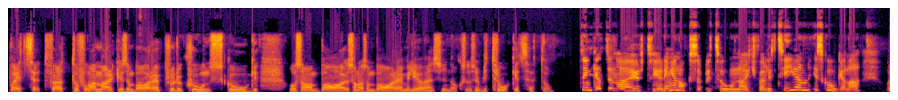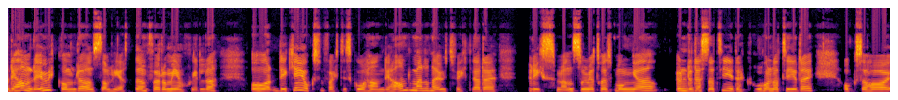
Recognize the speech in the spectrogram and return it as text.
på ett sätt. För att då får man marker som bara är produktionsskog och sådana som bara är miljöhänsyn också. Så det blir ett tråkigt sätt då tänker att den här utredningen också betonar kvaliteten i skogarna. Och det handlar ju mycket om lönsamheten för de enskilda. Och det kan ju också faktiskt gå hand i hand med den här utvecklade turismen som jag tror att många under dessa tider, coronatider, också har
